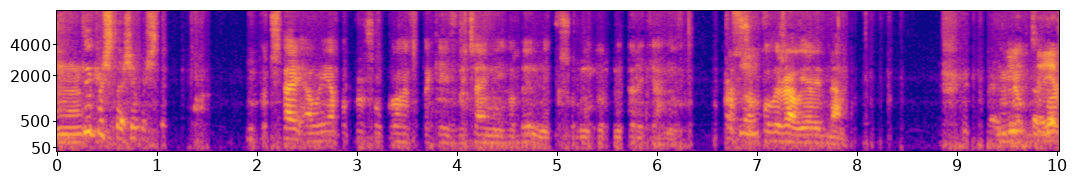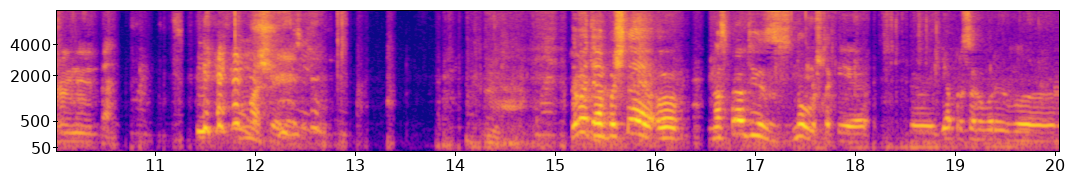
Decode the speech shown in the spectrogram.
м, ти почитаєш, я почитаю. Ну, почитай, але я попрошу у когось такий звичайний годинник, щоб ми тут не перетягнули. Просто щоб полежав, я віддам. Любця Божої не віддам. Нема ще якось. Давайте я вам почитаю. Насправді, знову ж таки, е, я про це говорив, е,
